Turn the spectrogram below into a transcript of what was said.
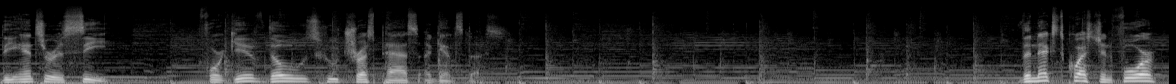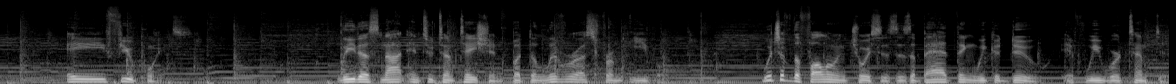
The answer is C. Forgive those who trespass against us. The next question for a few points. Lead us not into temptation, but deliver us from evil. Which of the following choices is a bad thing we could do if we were tempted?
